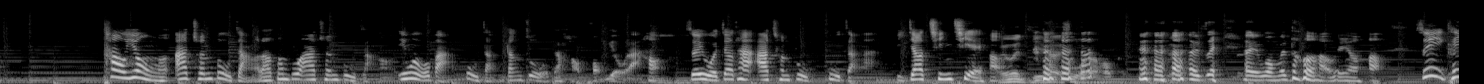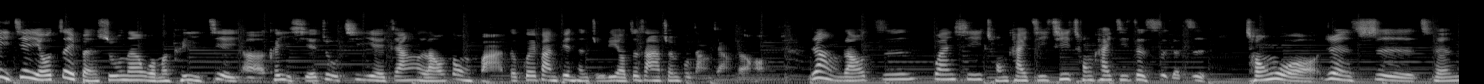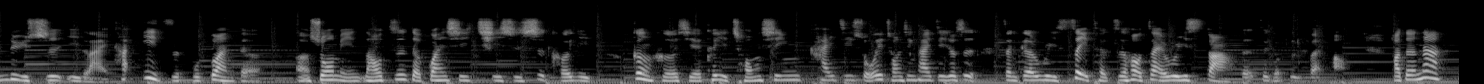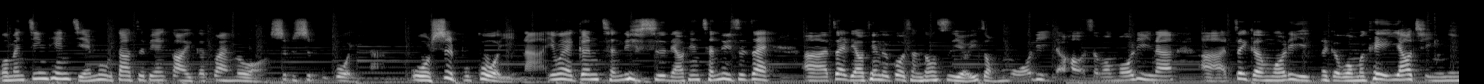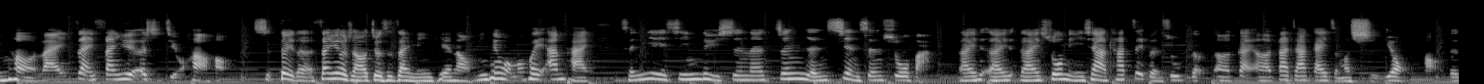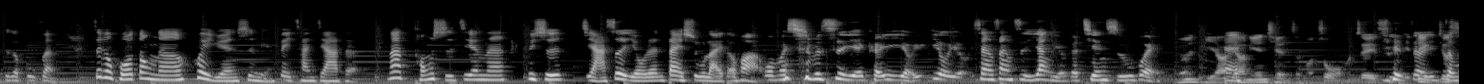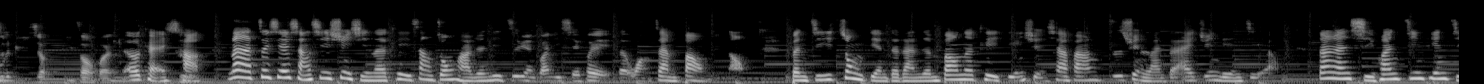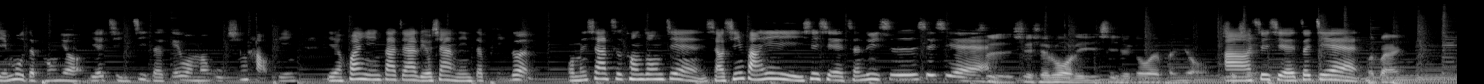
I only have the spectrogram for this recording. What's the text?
套用阿春部长，劳动部阿春部长哦，因为我把部长当做我的好朋友啦，哈，所以我叫他阿春部部长啊，比较亲切哈。没问题，他也是我的好朋友。对，对，我们都有好朋友哈，所以可以借由这本书呢，我们可以借呃，可以协助企业将劳动法的规范变成主力哦，这是阿春部长讲的哈，让劳资关系重开机。其实“重开机”这四个字。从我认识陈律师以来，他一直不断的呃说明劳资的关系其实是可以更和谐，可以重新开机。所谓重新开机，就是整个 reset 之后再 restart 的这个部分。好，好的，那我们今天节目到这边告一个段落，是不是不过瘾啊？我是不过瘾啊，因为跟陈律师聊天，陈律师在。呃，在聊天的过程中是有一种魔力的哈，什么魔力呢？呃，这个魔力，那个我们可以邀请您哈来，在三月二十九号哈，是对的，三月二十号就是在明天哦。明天我们会安排陈叶新律师呢真人现身说法，来来来说明一下他这本书的呃该呃大家该怎么使用好的这个部分。这个活动呢，会员是免费参加的。那同时间呢，律师，假设有人带书来的话，我们是不是也可以有又有像上次一样有个签书会？没问题啊，两年前怎么做，我们这一次 一定就是比较比照办理。OK，好，那这些详细讯息呢，可以上中华人力资源管理协会的网站报名哦。本集重点的懒人包呢，可以点选下方资讯栏的 IG 连结哦。当然，喜欢今天节目的朋友，也请记得给我们五星好评，也欢迎大家留下您的评论。我们下次空中见，小心防疫。谢谢陈律师，谢谢。是，谢谢洛里，谢谢各位朋友。好，谢谢，谢谢，再见，拜拜。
